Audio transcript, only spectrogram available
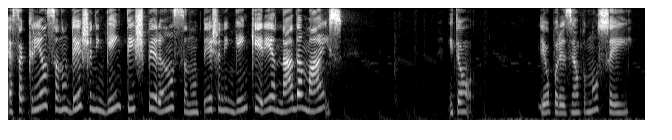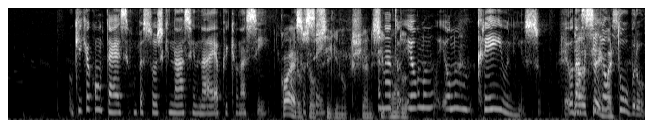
Essa crença não deixa ninguém ter esperança, não deixa ninguém querer nada mais. Então, eu, por exemplo, não sei O que, que acontece com pessoas que nascem na época que eu nasci? Qual era Isso o seu sei. signo, Cristiane? Renato, Segundo. eu não, eu não creio nisso. Eu Não, eu nasci sei, em mas- outubro.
